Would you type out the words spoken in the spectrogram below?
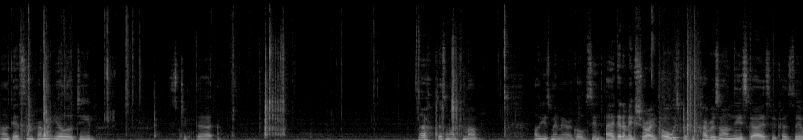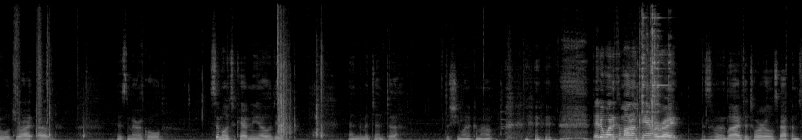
I'll get some permanent yellow deep, stick that. Oh, doesn't want to come out. I'll use my marigolds. I gotta make sure I always put the covers on these guys because they will dry out. There's the marigold. Similar to cadmium and the magenta. Does she want to come out? they don't want to come out on camera, right? This is when live tutorials happens.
